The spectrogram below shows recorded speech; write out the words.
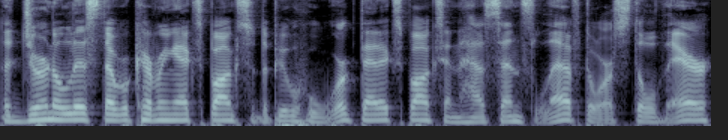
the journalists that were covering Xbox to the people who worked at Xbox and has since left or are still there.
